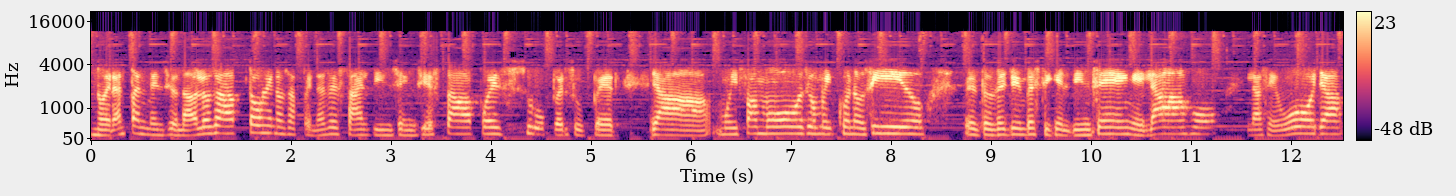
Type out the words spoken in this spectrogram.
no eran tan mencionados los adaptógenos, apenas estaba el ginseng, sí estaba pues súper, súper ya muy famoso, muy conocido. Entonces yo investigué el ginseng, el ajo, la cebolla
